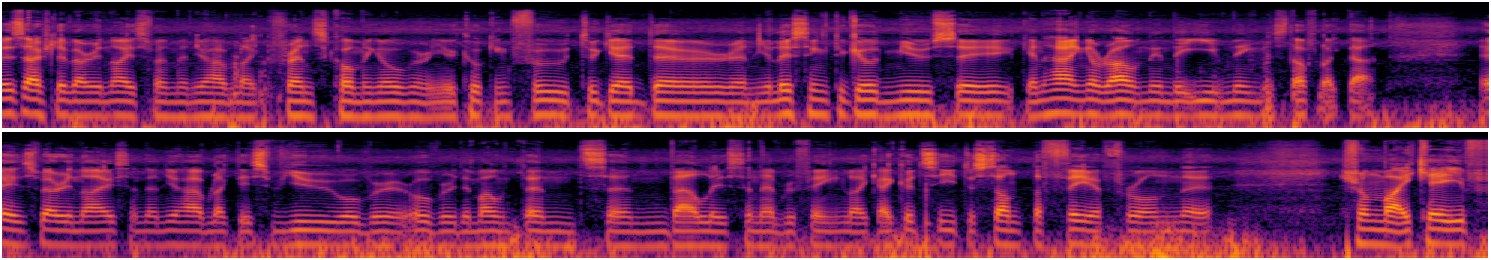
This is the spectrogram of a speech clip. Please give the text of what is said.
so it's actually very nice when, when you have like friends coming over and you're cooking food together and you're listening to good music and hang around in the evening and stuff like that. It's very nice. And then you have like this view over over the mountains and valleys and everything. Like I could see to Santa Fe from uh, from my cave.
